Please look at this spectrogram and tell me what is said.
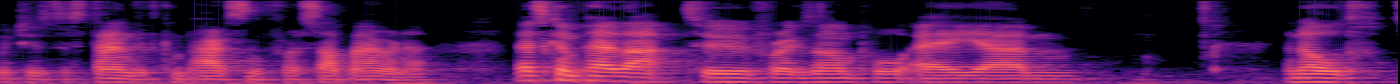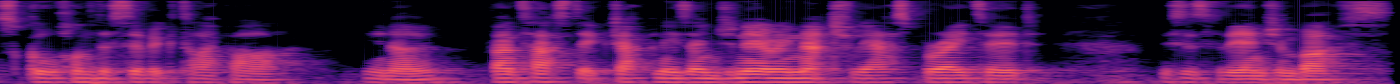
which is the standard comparison for a Submariner. Let's compare that to, for example, a um, an old school Honda Civic Type R. You know, fantastic Japanese engineering, naturally aspirated. This is for the engine buffs.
